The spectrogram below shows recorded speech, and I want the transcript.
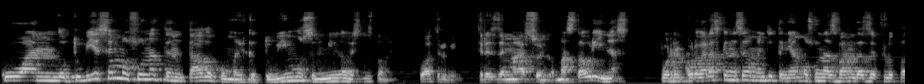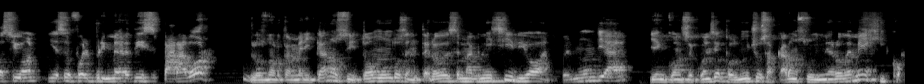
Cuando tuviésemos un atentado como el que tuvimos en 1994, el 23 de marzo en Lomas Taurinas, pues recordarás que en ese momento teníamos unas bandas de flotación y ese fue el primer disparador. Los norteamericanos y todo el mundo se enteró de ese magnicidio a nivel mundial y en consecuencia pues muchos sacaron su dinero de México.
